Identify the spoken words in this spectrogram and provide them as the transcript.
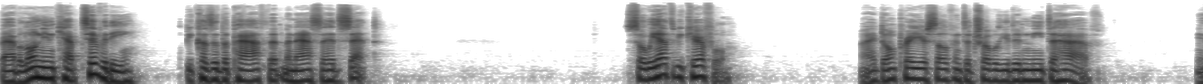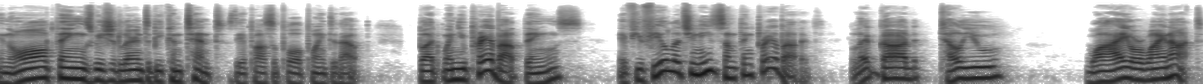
Babylonian captivity because of the path that Manasseh had set. So we have to be careful. Right? Don't pray yourself into trouble you didn't need to have. In all things, we should learn to be content, as the Apostle Paul pointed out. But when you pray about things, if you feel that you need something, pray about it. Let God tell you why or why not.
